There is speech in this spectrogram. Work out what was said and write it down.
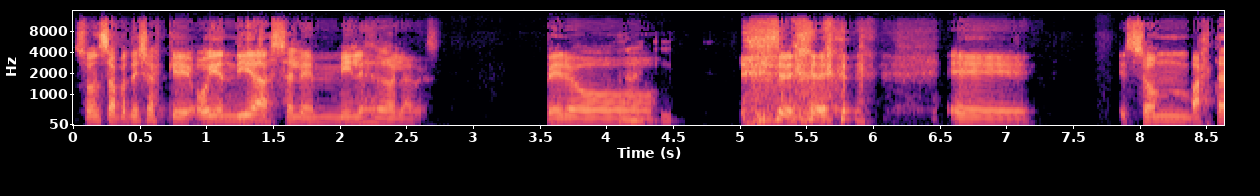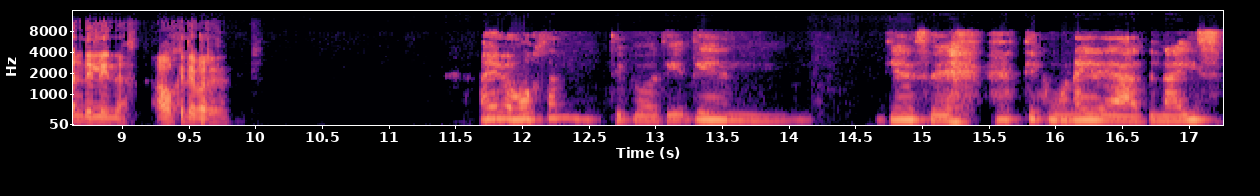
Son zapatillas que hoy en día salen miles de dólares, pero eh, son bastante lindas. ¿A vos qué te parece? A mí me gustan, tipo, ti- tienen, tienen, ese, tienen como un aire a nice.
